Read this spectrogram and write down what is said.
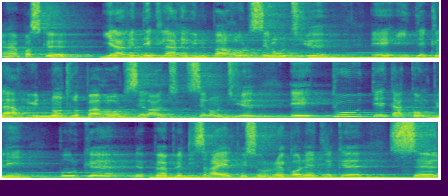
hein, parce qu'il avait déclaré une parole selon Dieu et il déclare une autre parole selon Dieu, et tout est accompli pour que le peuple d'Israël puisse reconnaître que seul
